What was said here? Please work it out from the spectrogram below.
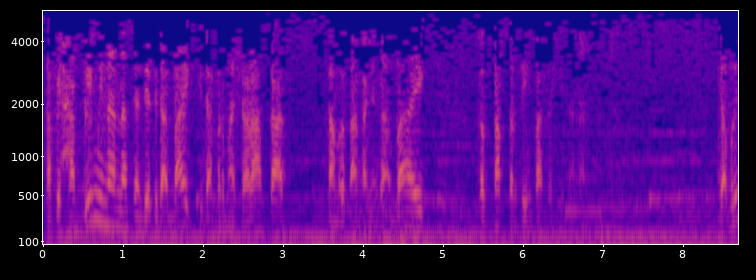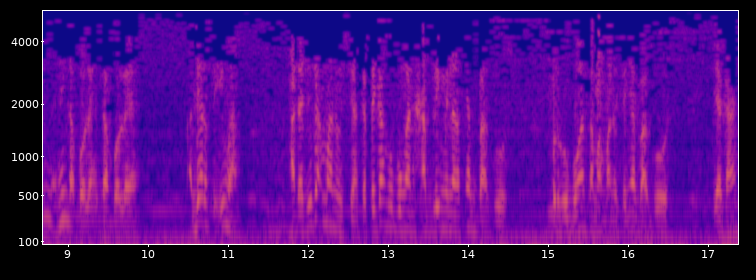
Tapi hablim minannasnya dia tidak baik, tidak bermasyarakat, sama tetangganya nggak baik, tetap tertimpa kehinaan. Gak boleh ini nggak boleh nggak boleh dia harus seimbang. Ada juga manusia ketika hubungan habli minalnya bagus, berhubungan sama manusianya bagus, ya kan?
